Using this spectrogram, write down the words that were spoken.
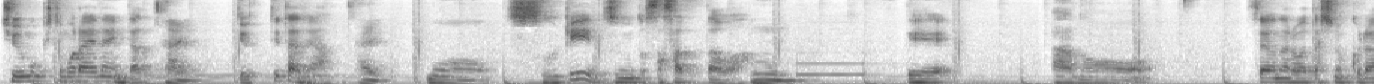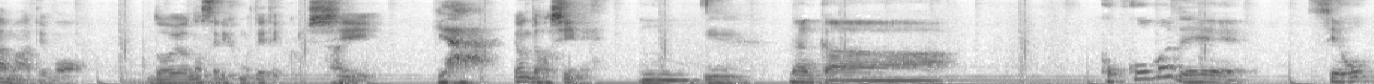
注目してもらえないんだってはい。言ってたじゃん。はい。もうすげえズンと刺さったわ。うん。であの「さよなら私のクラマー」でも同様のセリフも出てくるし、はい。い、やー読んでほしいね。うん。うん。なんかここまで背負っ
